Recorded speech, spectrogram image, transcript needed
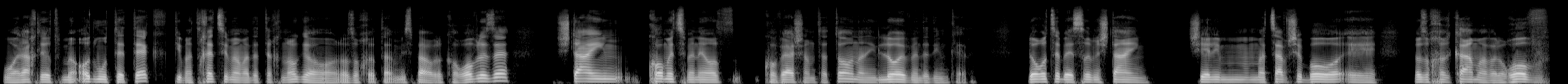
הוא הלך להיות מאוד מוטה טק, כמעט חצי מהמדד טכנולוגיה, או לא זוכר את המספר, אבל קרוב לזה. שתיים, קומץ מניות קובע שם את הטון, אני לא אוהב מדדים כאלה. לא רוצה ב-22 שיהיה לי מצב שבו, אה, לא זוכר כמה, אבל רוב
